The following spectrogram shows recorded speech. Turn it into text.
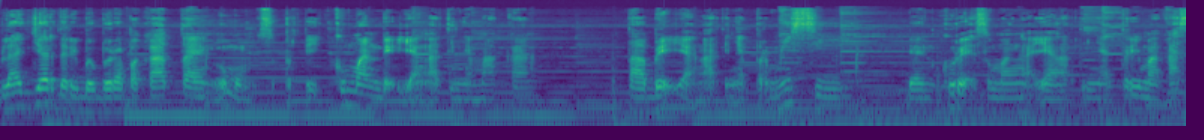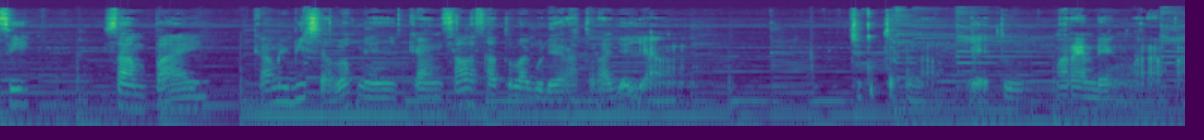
Belajar dari beberapa kata yang umum seperti kumande yang artinya makan, tabe yang artinya permisi, dan kure semangat yang artinya terima kasih, sampai kami bisa loh menyanyikan salah satu lagu daerah Toraja yang cukup terkenal, yaitu Marendeng Marampa.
